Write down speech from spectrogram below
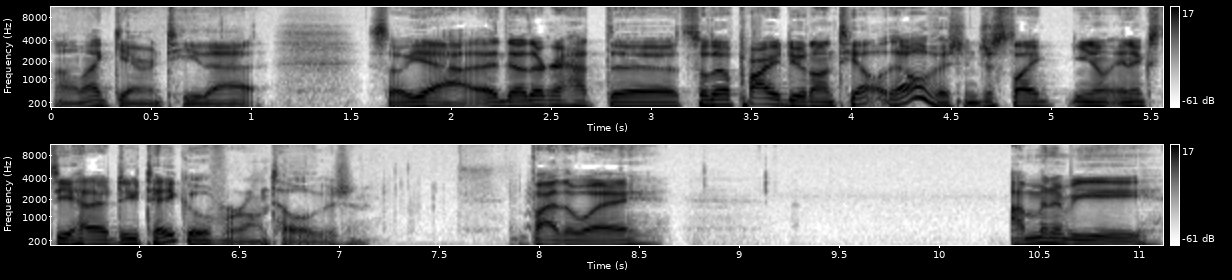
Um, I guarantee that. So yeah, they're, they're gonna have to. So they'll probably do it on tel- television, just like you know NXT had to do Takeover on television. By the way, I'm gonna be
